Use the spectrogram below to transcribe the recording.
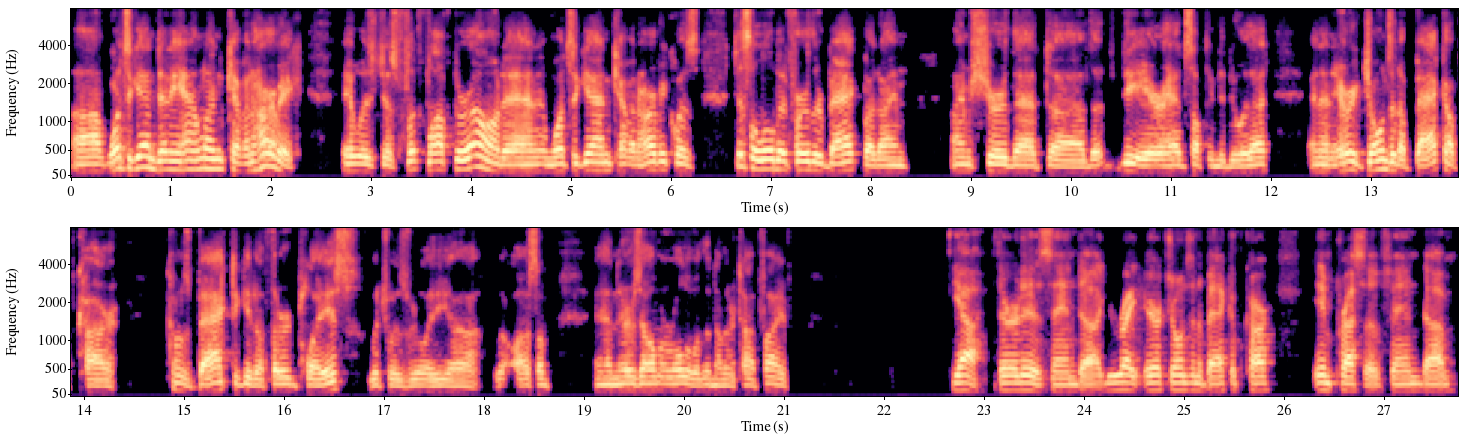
Uh, once again, Denny Hamlin, Kevin Harvick it was just flip flopped around. And once again, Kevin Harvick was just a little bit further back, but I'm I'm sure that uh, the the air had something to do with that. And then Erik Jones in a backup car comes back to get a third place, which was really uh, awesome. And there's Almirola with another top five. Yeah, there it is. And uh, you're right, Erik Jones in a backup car, impressive. And um,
